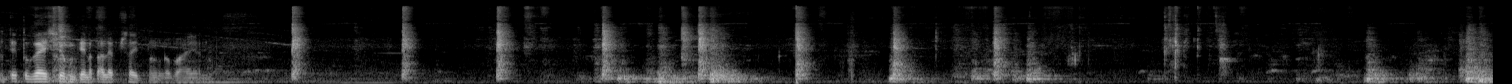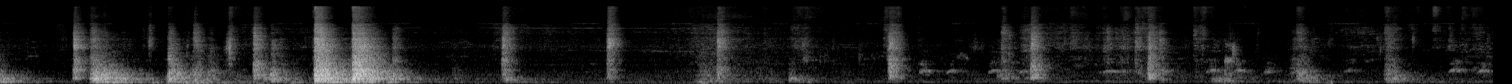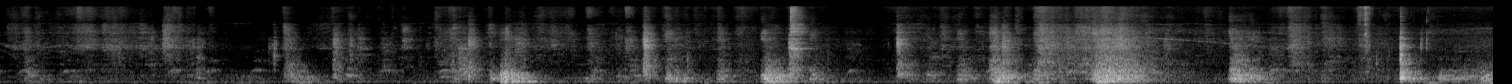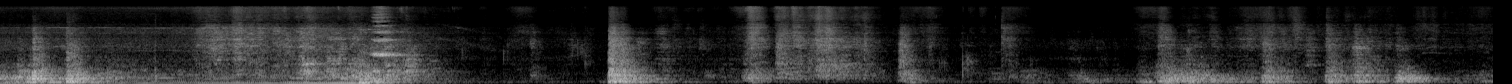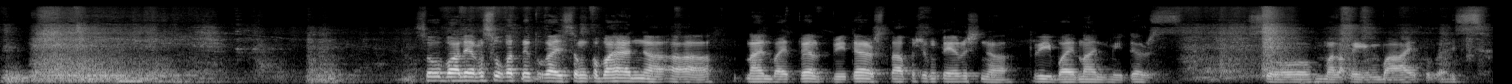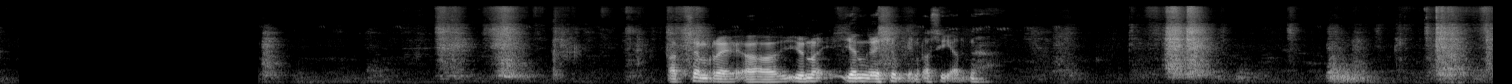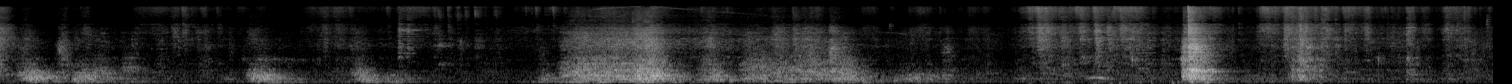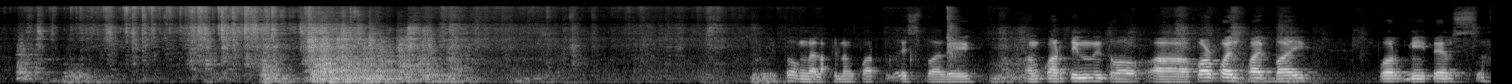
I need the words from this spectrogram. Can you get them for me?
At ito, guys yung pinaka left side ng kabayan. So, bali ang sukat nito guys, ang kabahan niya, ah, 9 by 12 meters. Tapos yung terrace niya, 3 by 9 meters. So, malaking bahay ito guys. At syempre, ah, yun, yan guys yung pinakasiyad na. Ito ang lalaki ng kwarto guys. Bali, ang kwartin nito ah, 4.5 by 4 meters.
